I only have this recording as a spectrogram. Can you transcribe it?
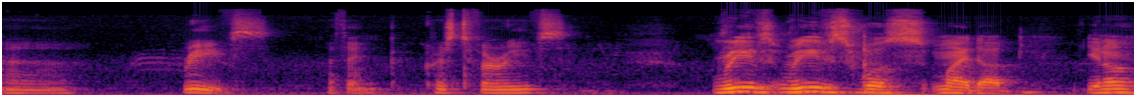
Uh, Reeves, I think. Christopher Reeves. Reeves Reeves was my dad, you know.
